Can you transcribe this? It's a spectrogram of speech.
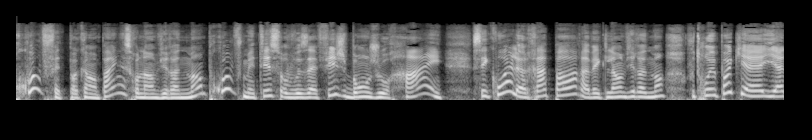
Pourquoi vous faites pas campagne sur l'environnement? Pourquoi vous mettez sur vos affiches bonjour, hi? C'est quoi le rapport avec l'environnement? Vous trouvez pas qu'il y, a,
